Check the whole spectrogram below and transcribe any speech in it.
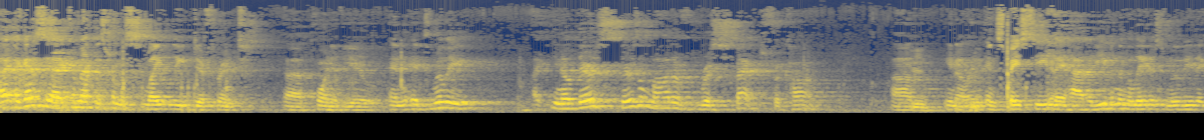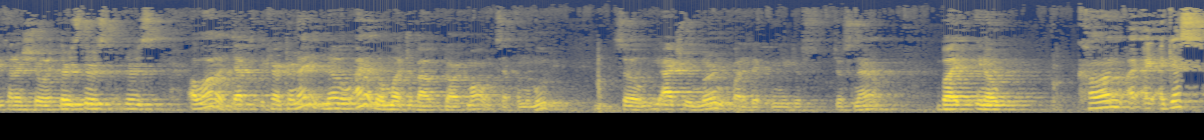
I, I got to say, I come at this from a slightly different uh, point of view, and it's really, you know, there's there's a lot of respect for Khan. Um, you know, in, in Space Seed they have it. Even in the latest movie, they kind of show it. There's there's there's a lot of depth to the character, and I didn't know I don't know much about Darth Maul except from the movie. So you actually learned quite a bit from you just just now. But you know, Khan, I, I, I guess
